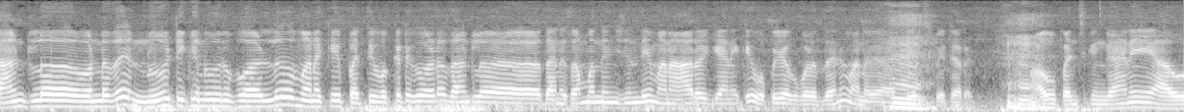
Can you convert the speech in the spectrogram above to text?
దాంట్లో ఉండదు. నూటికి నూరు పాళ్ళు మనకి ప్రతి ఒక్కటి కూడా దాంట్లో దానికి సంబంధించింది మన ఆరోగ్యానికి ఉపయోగపడుద్దని మన పెట్టారు ఆవు పంచకం గాని ఆవు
